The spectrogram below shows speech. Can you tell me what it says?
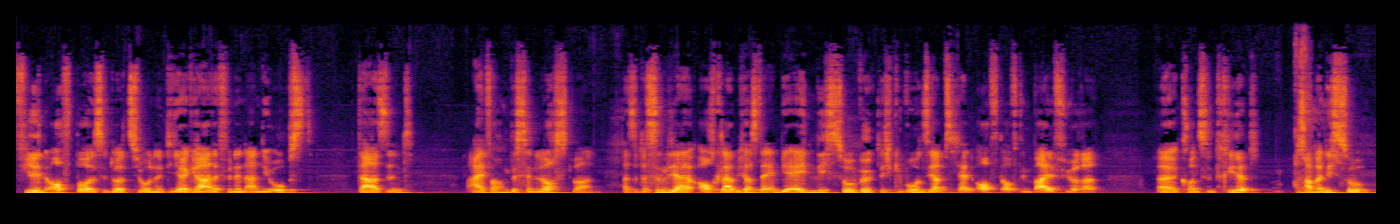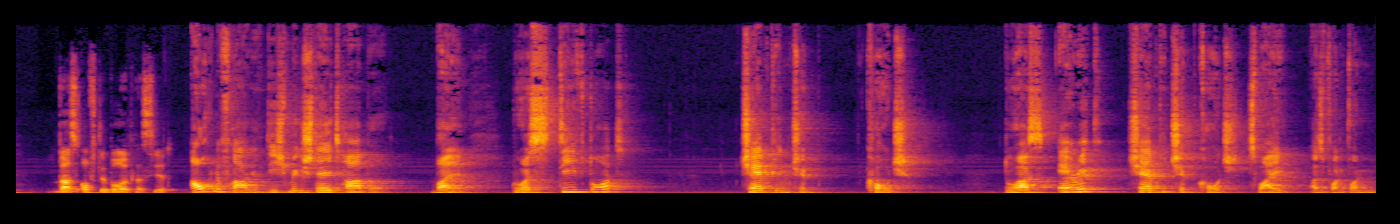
vielen Off-Ball-Situationen, die ja gerade für den Andy Obst da sind, einfach ein bisschen lost waren. Also das sind ja auch, glaube ich, aus der NBA nicht so wirklich gewohnt. Sie haben sich halt oft auf den Ballführer äh, konzentriert, Also- aber nicht so, was off the ball passiert. Auch eine Frage, die ich mir gestellt habe, weil du hast Steve dort, Championship Coach. Du hast Eric, Championship Coach, zwei, also von, von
